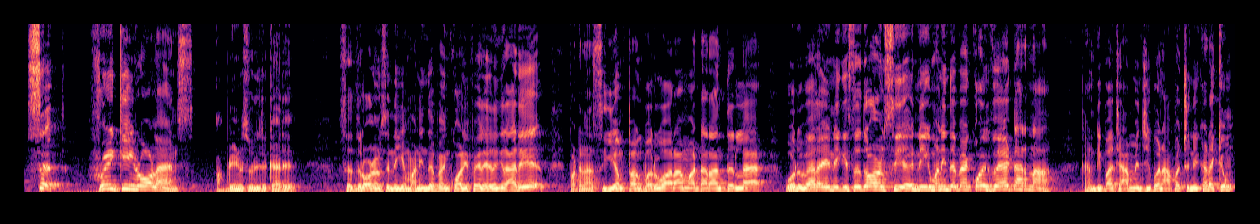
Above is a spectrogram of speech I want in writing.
சித் ஃப்ரீக்கிங் ரோலன்ஸ் அப்படின்னு சொல்லியிருக்காரு. செத் ரோலன்ஸ் இன்றைக்கி மனித பேங்க் குவாலிஃபைல இருக்கிறாரு. பட் நான் சிஎம் பேங்க் வருவாரா மாட்டாரான்னு தெரில ஒருவேளை இன்றைக்கி செத் ரோலன்ஸ் இன்றைக்கி மனித பேங்க் குவாலிஃபை ஆயிட்டாருனா கண்டிப்பாக சாம்பியன்ஷிப் ஆப்பர்ச்சுனிட்டி கிடைக்கும்.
